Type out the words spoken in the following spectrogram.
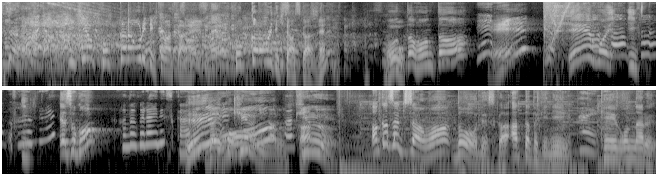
一応こっから降りてきてますからね。こっから降りてきてますからね。本当？本当？え？え？ー、もういいえそこ？このぐらいですか？え？第ー、9になるんですか？赤崎さんはどうですか？会った時にはい。敬語になる？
